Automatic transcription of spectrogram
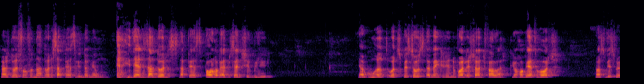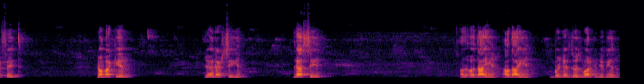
Nós dois fomos fundadores dessa festa aqui em 2001 idealizadores da festa, Paulo Roberto Vicente e Chico Bilírio. E algumas outras pessoas também que a gente não pode deixar de falar, que é o Roberto Rocha, nosso vice-prefeito, João Baqueiro, Jean Garcia, Assi, Aldair, Aldair, Bom Jesus, mora em Divino.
